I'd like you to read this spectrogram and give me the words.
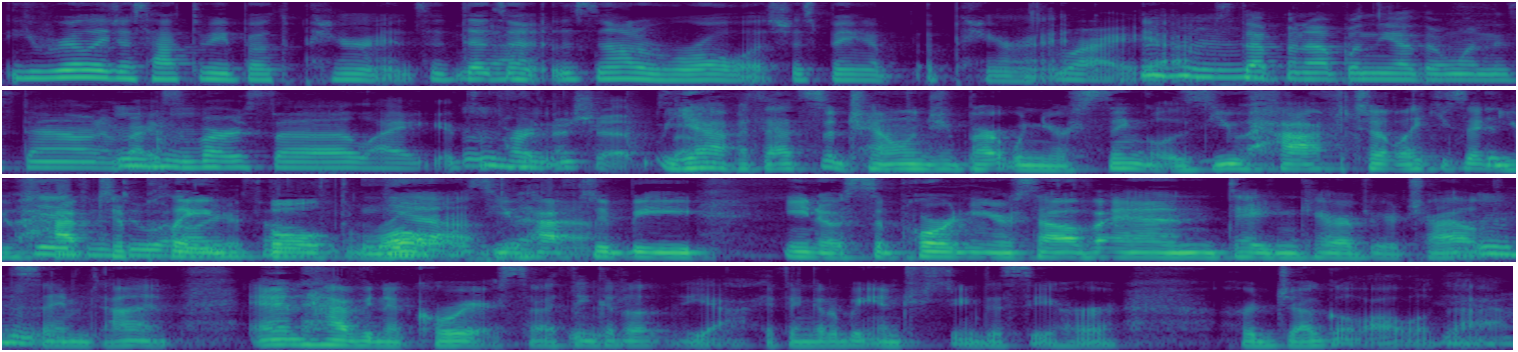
you really just have to be both parents. It doesn't. It's not a role. It's just being a, a parent. Right. Mm-hmm. Stepping up when the other one is down and vice versa. Like Mm-hmm. it's a partnership. so. Yeah, but that's the challenging part when you're single is you have to, like you said, you do have have to to do it all play both roles. Yeah. you Yeah. have to be, you know, supporting yourself and taking care of your child Mm-hmm. at the same time and having a career. So I think it'll, yeah, I think it'll be interesting to see her, her juggle all of that.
